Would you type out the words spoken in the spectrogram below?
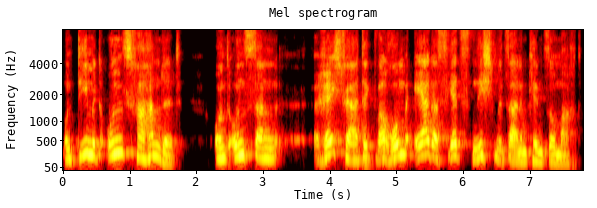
und die mit uns verhandelt und uns dann rechtfertigt, warum er das jetzt nicht mit seinem Kind so macht.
